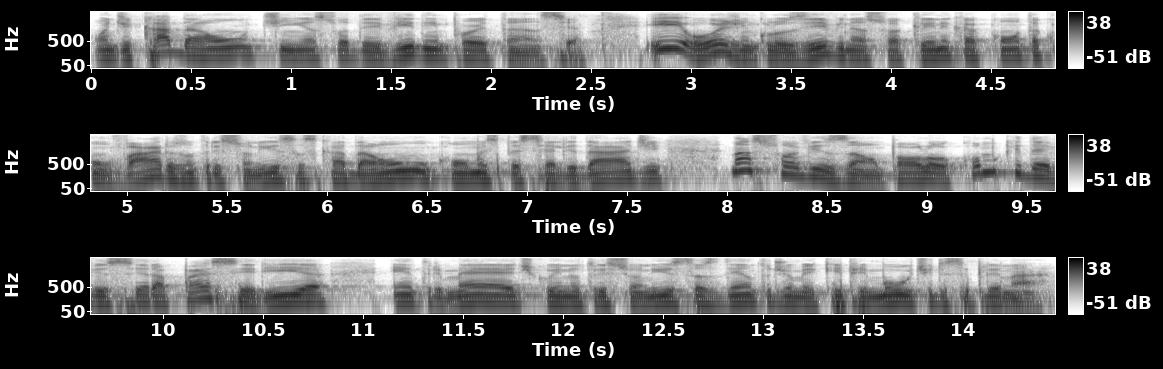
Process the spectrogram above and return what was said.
onde cada um tinha sua devida importância. E hoje, inclusive, na sua clínica conta com vários nutricionistas, cada um com uma especialidade na sua visão, Paulo, como que deve ser a parceria entre médico e nutricionistas dentro de uma equipe multidisciplinar?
